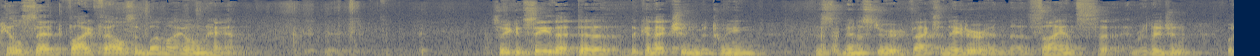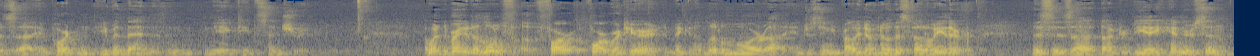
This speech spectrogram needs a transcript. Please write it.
Hill said 5,000 by my own hand. So you can see that uh, the connection between this minister, vaccinator, and uh, science uh, and religion was uh, important even then in, the 18th century. I wanted to bring it a little f- uh, far forward here to make it a little more interesting. You probably don't know this fellow either. This is Dr. D.A. Henderson.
